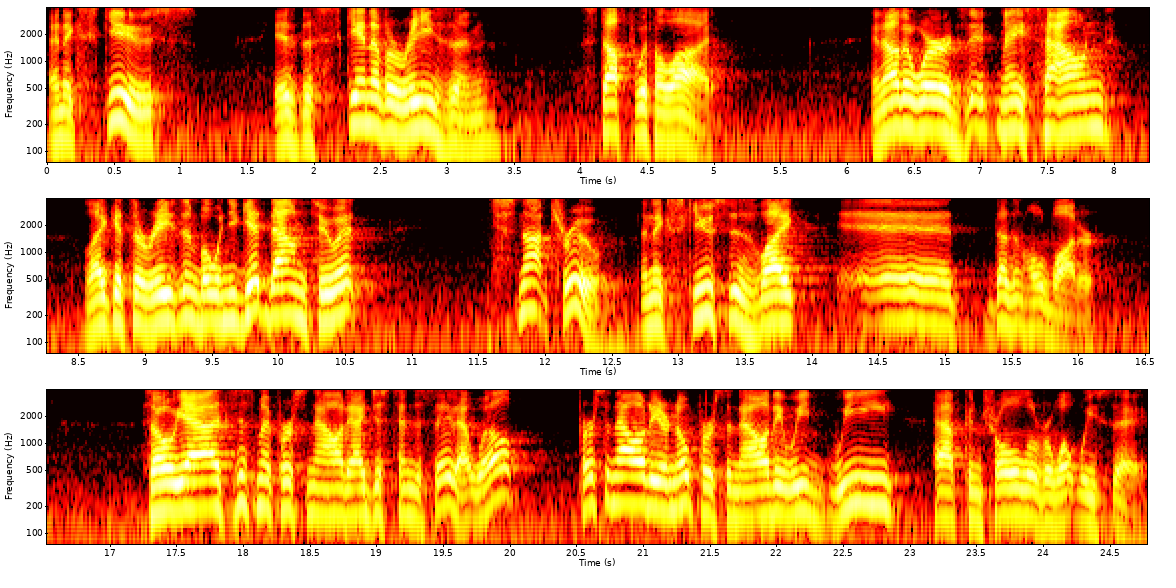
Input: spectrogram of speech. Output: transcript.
An excuse is the skin of a reason stuffed with a lie. In other words, it may sound like it's a reason, but when you get down to it, it's just not true. An excuse is like, eh, it doesn't hold water. So, yeah, it's just my personality. I just tend to say that. Well, personality or no personality, we, we have control over what we say.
